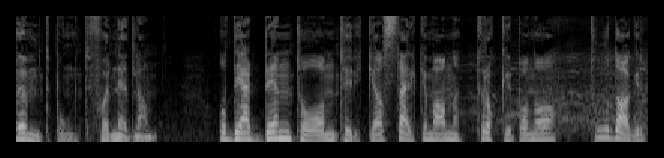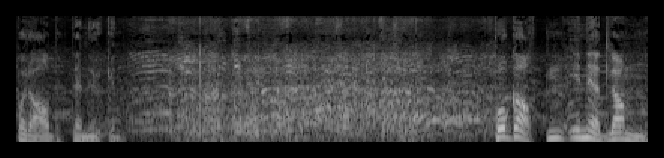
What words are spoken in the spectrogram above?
ømt punkt for Nederland. Og det er den tåen Tyrkias sterke mann tråkker på nå, to dager på rad denne uken. På gaten i Nederland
